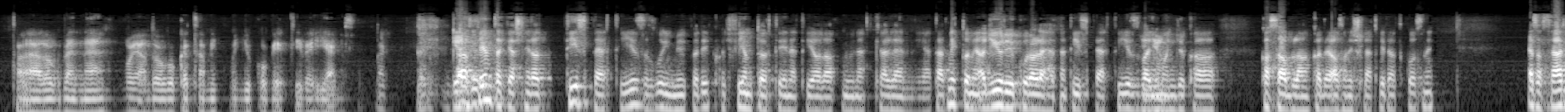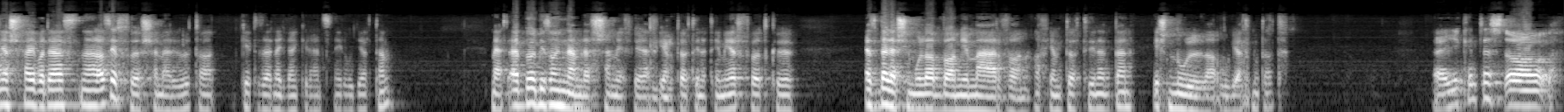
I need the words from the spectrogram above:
találok benne olyan dolgokat, amik mondjuk objektíve hiányoznak. De a filmtekesnél a 10 per 10 az úgy működik, hogy filmtörténeti alapműnek kell lennie. Tehát mit tudom én, a gyűrűk ura lehetne 10 per 10, vagy Igen. mondjuk a Casablanca, de azon is lehet vitatkozni. Ez a szárnyas fejvadásznál azért föl sem erült a 2049-nél, úgy értem, mert ebből bizony nem lesz semmiféle filmtörténeti mérföldkő, ez belesimul abba, ami már van a filmtörténetben, és nulla újat mutat. Egyébként ez a, a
